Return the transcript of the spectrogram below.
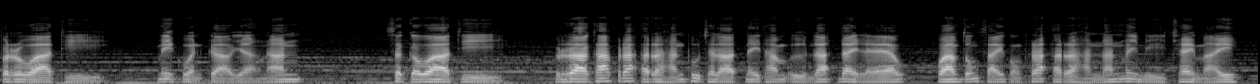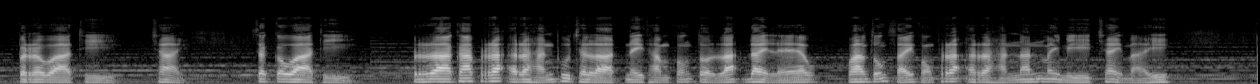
ปรวาที ไม่ควรกล่าวอย่างนั้น สกวาที ราคะพระอรหันต์ผู้ฉลาดในธรรมอื่นละได้แล้ว ความสงสัยของพระอรหันต์นั้นไม่มีใช่ไหม ปรวาที ใช่ สกวาที ราคะพระอรหันต์ผู้ฉลาดในธรรมของตนละได้แล้ว ความสงสัยของพระอรหันต์นั้นไม่มีใช่ไหม ป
